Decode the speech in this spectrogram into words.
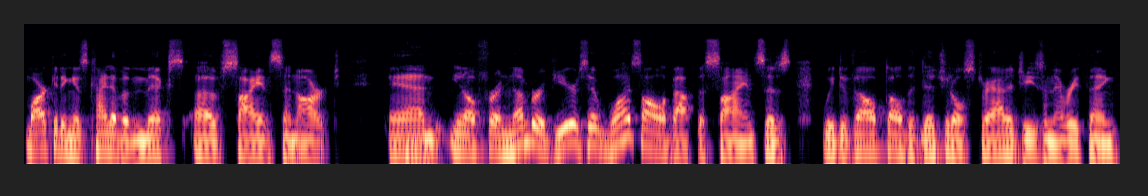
marketing is kind of a mix of science and art. Mm-hmm. And, you know, for a number of years, it was all about the sciences. We developed all the digital strategies and everything.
